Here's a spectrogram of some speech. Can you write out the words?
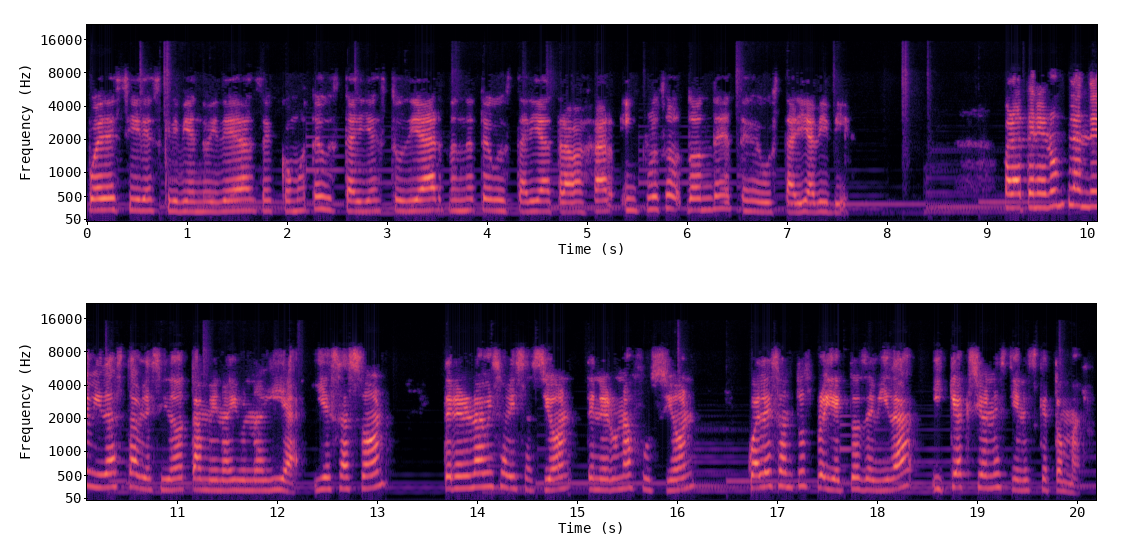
Puedes ir escribiendo ideas de cómo te gustaría estudiar, dónde te gustaría trabajar, incluso dónde te gustaría vivir. Para tener un plan de vida establecido también hay una guía y esas son tener una visualización, tener una fusión, cuáles son tus proyectos de vida y qué acciones tienes que tomar.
